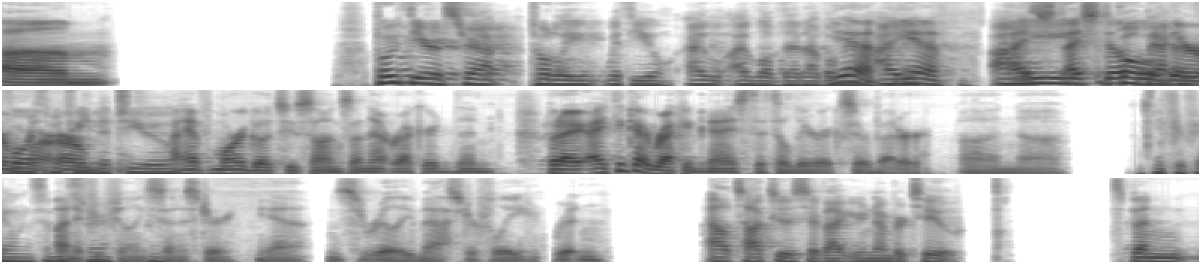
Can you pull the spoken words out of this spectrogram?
Um, Both the Arab Strap, totally with you. I, I love that album. and yeah, I, yeah. I, s- I still go back there and forth are- between the two. I have more go-to songs on that record than, but I, I think I recognize that the lyrics are better on uh, if you're feeling sinister. on if you're feeling Hmm. sinister. Yeah, it's really masterfully written. Al, talk to us about your number two. It's been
